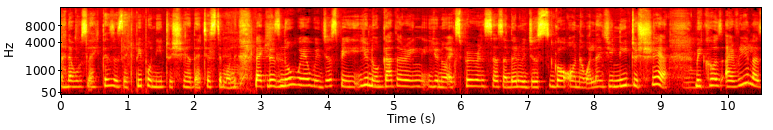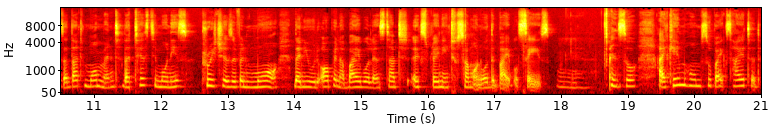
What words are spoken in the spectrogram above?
And I was like, this is it. People need to share their testimony. like, there's no way we just be, you know, gathering, you know, experiences and then we just go on our lives. You need to share. Because I realized at that moment that testimonies preaches even more than you would open a Bible and start explaining to someone what the Bible says. Mm. And so I came home super excited.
